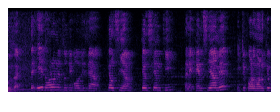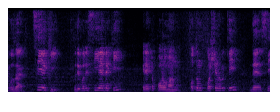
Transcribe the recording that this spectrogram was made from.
বোঝায়। তো এই ধরনের যদি বলি যে ক্যালসিয়াম ক্যালসিয়াম কি? তাহলে ক্যালসিয়ামের একটি পরমাণুকে বোঝায়। সিএ কি? যদি বলি সি এটা কি? এটা একটা পরমাণু। প্রথম কোশ্চেন হবে কি? যে সি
